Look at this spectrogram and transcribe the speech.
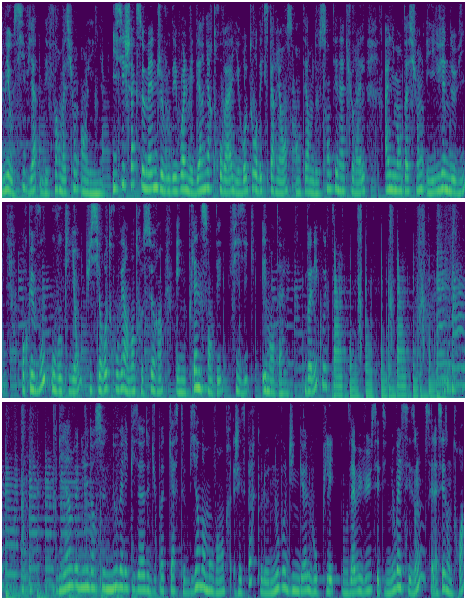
mais aussi via des formations en ligne. Ici, chaque semaine, je vous dévoile mes dernières trouvailles et retours d'expérience en termes de santé naturelle, alimentation et hygiène de vie pour que vous ou vos clients puissiez retrouver un ventre serein et une pleine santé physique et mentale. Bonne écoute Bienvenue dans ce nouvel épisode du podcast Bien dans mon ventre. J'espère que le nouveau jingle vous plaît. Vous l'avez vu, c'est une nouvelle saison, c'est la saison 3.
